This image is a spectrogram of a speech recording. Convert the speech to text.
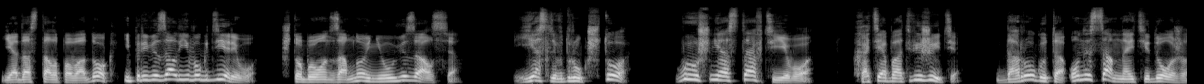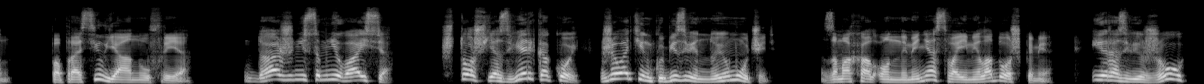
Я достал поводок и привязал его к дереву, чтобы он за мной не увязался. Если вдруг что, вы уж не оставьте его, хотя бы отвяжите. Дорогу-то он и сам найти должен, попросил я Ануфрия. Даже не сомневайся. Что ж я зверь какой, животинку безвинную мучить? Замахал он на меня своими ладошками. И развяжу,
